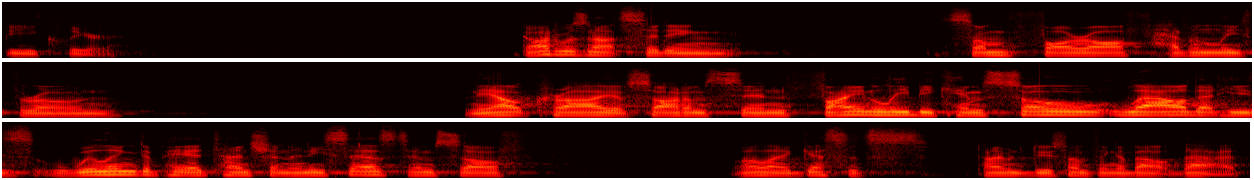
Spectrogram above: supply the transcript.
be clear. God was not sitting some far off heavenly throne. And the outcry of Sodom's sin finally became so loud that he's willing to pay attention. And he says to himself, Well, I guess it's time to do something about that.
